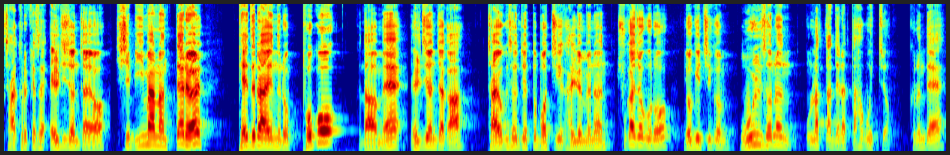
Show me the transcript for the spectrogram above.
자, 그렇게 해서 LG전자요. 12만 원대를 데드라인으로 보고 그 다음에 LG전자가 자, 여기서 이제 또 멋지게 가려면은 추가적으로 여기 지금 5일선은 올랐다 내렸다 하고 있죠. 그런데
